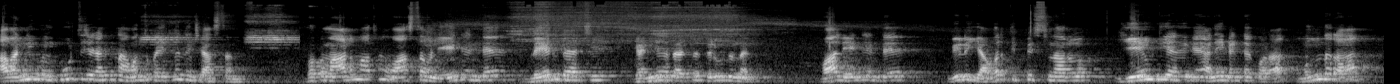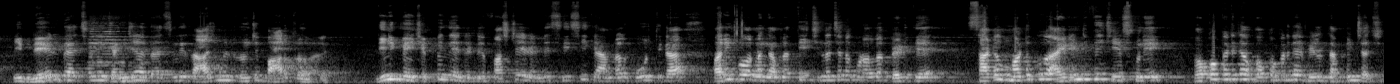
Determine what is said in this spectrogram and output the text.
అవన్నీ మేము పూర్తి చేయడానికి నా వంతు ప్రయత్నం నేను చేస్తాను. ఒక మాట మాత్రం వాస్తవం ఏంటంటే బ్లేడ్ బ్యాచ్ గంజా బ్యాచ్ తిరుగుతుందని వాళ్ళు ఏంటంటే వీళ్ళు ఎవరు తిప్పిస్తున్నారు? ఏమిటి అని అనే కంటే కూడా ముందర ఈ బ్లేడ్ బ్యాచ్ని గంజా బ్యాచ్ని రాజమండ్రి నుంచి పారద్రోవాలి దీనికి మేము చెప్పింది ఏంటంటే ఫస్ట్ ఏంటంటే సీసీ కెమెరాలు పూర్తిగా పరిపూర్ణంగా ప్రతి చిన్న చిన్న గుడల్లో పెడితే సగం మటుకు ఐడెంటిఫై చేసుకుని ఒక్కొక్కటిగా ఒక్కొక్కటిగా వీళ్ళని తప్పించవచ్చు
